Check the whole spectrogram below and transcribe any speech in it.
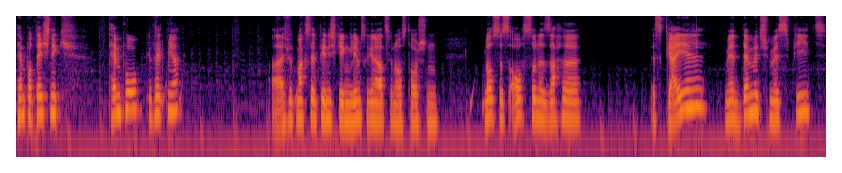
Tempotechnik. Tempo gefällt mir. Äh, ich würde Max LP nicht gegen Lebensregeneration austauschen. Loss ist auch so eine Sache. Ist geil, Mehr Damage, mehr Speed.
